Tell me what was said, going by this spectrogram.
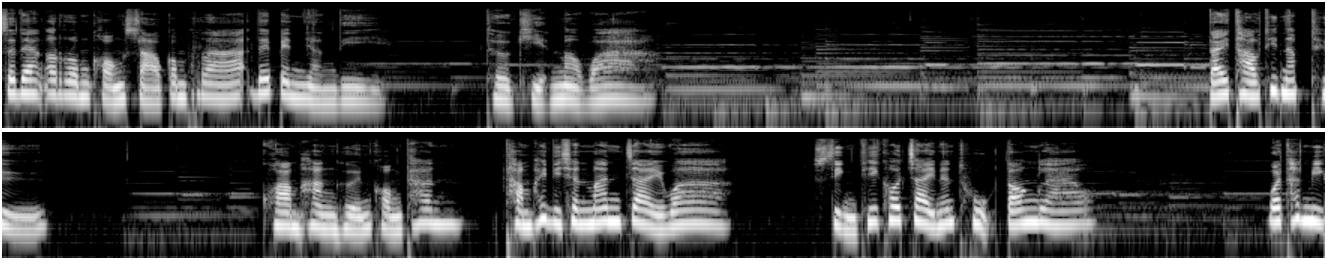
แสดงอารมณ์ของสาวกำพร้าได้เป็นอย่างดี เธอเขียนมาว่าใต้เท้าที่นับถือ ความห่างเหินของท่านทำให้ดิฉันมั่นใจว่า สิ่งที่เข้าใจนั้นถูกต้องแล้ว ว่าท่านมี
